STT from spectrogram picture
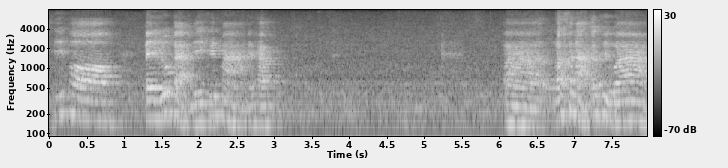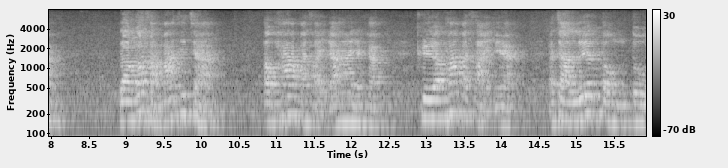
ทีนี้พอเป็นรูปแบบนี้ขึ้นมานะครับลักษณะก็คือว่าเราก็สามารถที่จะเอาภาพมาใส่ได้นะครับ คือเอาภาพมาใส่เนี่ยอาจารย์เลือกตรงตัว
